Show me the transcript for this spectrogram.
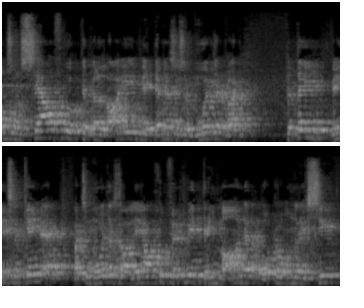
ons onsself ook te belaai met dinge soos 'n motor wat Party mense ken ek wat se motors daar lê al goed vir 2, 3 maande 'n bottel onder die seat,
